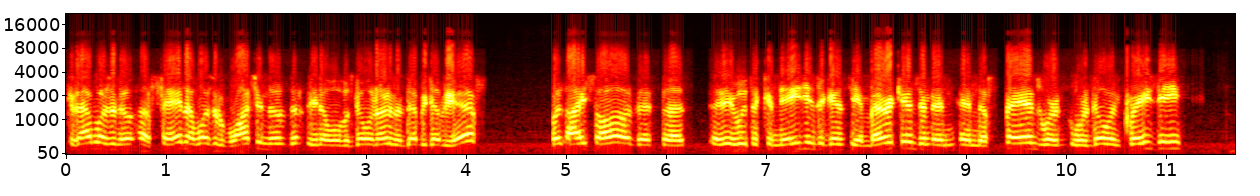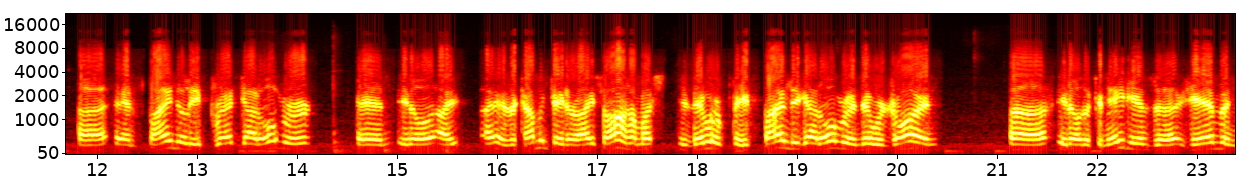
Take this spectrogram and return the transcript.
because I wasn't a, a, fan, I wasn't watching the, the, you know what was going on in the WWF, but I saw that uh, it was the Canadians against the Americans, and and, and the fans were were going crazy. Uh, and finally, Bret got over, and you know, I as a commentator, I saw how much they were. They finally got over, and they were drawing. Uh, you know, the Canadians, uh, him and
